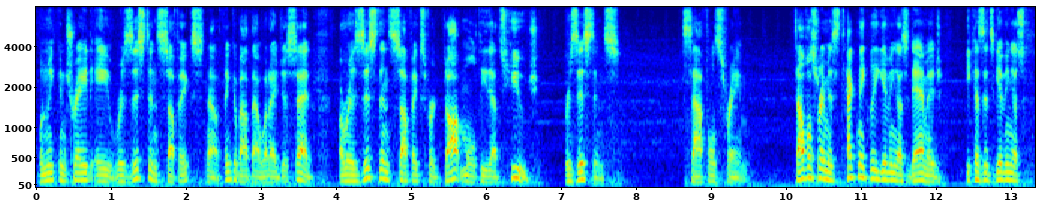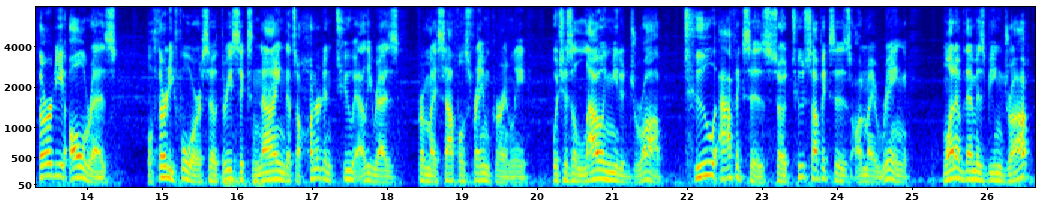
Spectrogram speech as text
when we can trade a resistance suffix, now think about that, what I just said, a resistance suffix for dot multi, that's huge. Resistance. Saffell's Frame. Saffell's Frame is technically giving us damage because it's giving us 30 all res, well 34, so 369, that's 102 Ellie res from my Saffell's Frame currently, which is allowing me to drop two affixes, so two suffixes on my ring. One of them is being dropped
